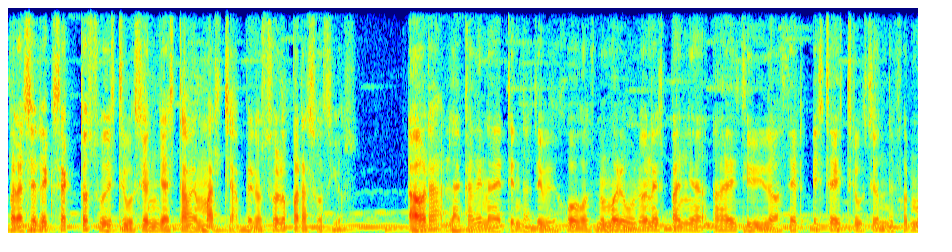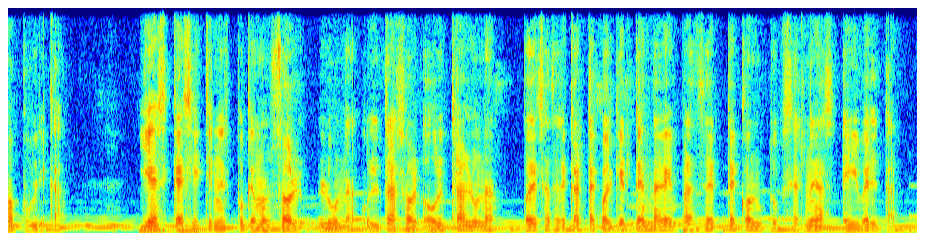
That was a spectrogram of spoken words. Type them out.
Para ser exacto, su distribución ya estaba en marcha, pero solo para socios. Ahora, la cadena de tiendas de videojuegos número uno en España ha decidido hacer esta distribución de forma pública. Y es que si tienes Pokémon Sol, Luna, Ultrasol o Ultraluna, puedes acercarte a cualquier tienda game para hacerte con tu Xerneas e Ibeltal.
